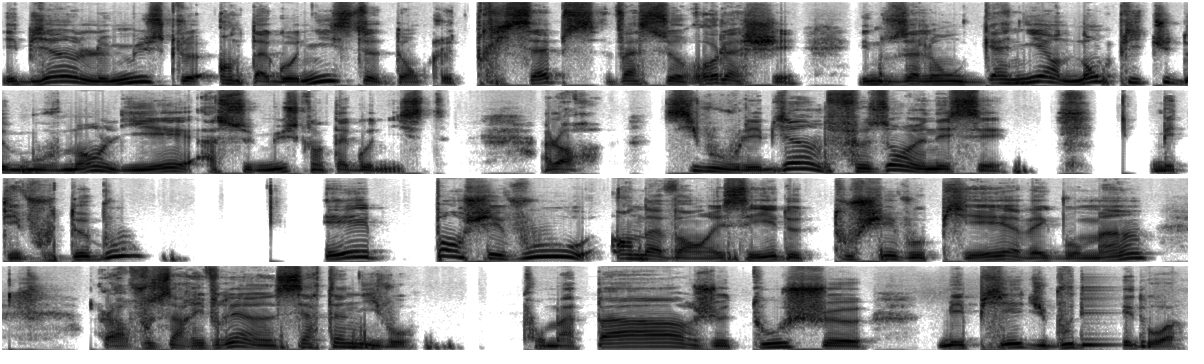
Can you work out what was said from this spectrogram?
eh bien, le muscle antagoniste, donc le triceps, va se relâcher et nous allons gagner en amplitude de mouvement liée à ce muscle antagoniste. Alors, si vous voulez bien, faisons un essai. Mettez-vous debout et penchez-vous en avant. Essayez de toucher vos pieds avec vos mains. Alors vous arriverez à un certain niveau. Pour ma part, je touche euh, mes pieds du bout des doigts.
